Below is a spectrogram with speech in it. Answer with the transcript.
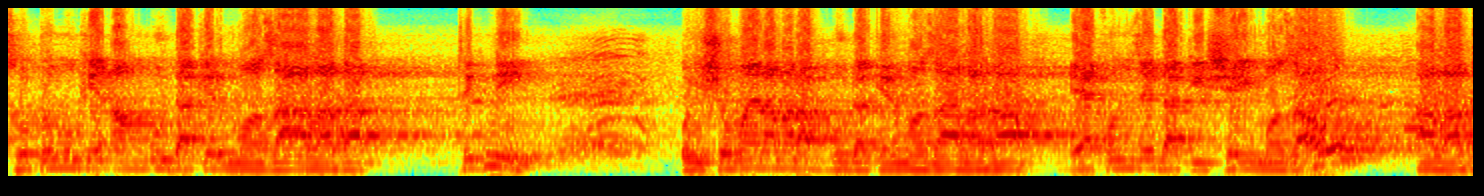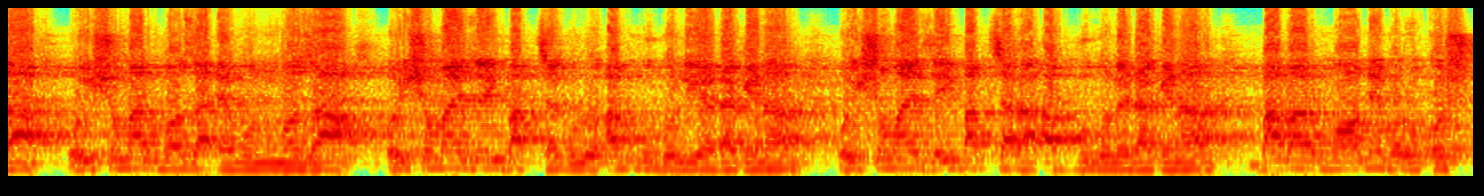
ছোট মুখে আম্মু ডাকের মজা আলাদা। ঠিক নেই ওই সময়ের আমার আব্বু ডাকের মজা আলাদা। এখন যে ডাকি সেই মজাও আলাদা। ওই সময়ের মজা এমন মজা। ওই সময় যেই বাচ্চাগুলো আব্বু বলিয়া ডাকে না, ওই সময় যেই বাচ্চারা আব্বু বলে ডাকে না, বাবার মনে বড় কষ্ট।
